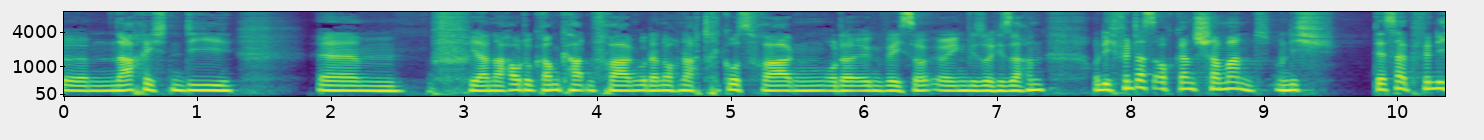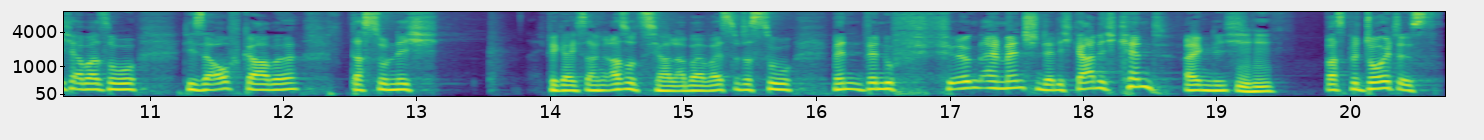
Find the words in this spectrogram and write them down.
ähm, Nachrichten, die ähm, ja nach Autogrammkarten fragen oder noch nach Trikots fragen oder irgendwelche, so, irgendwie solche Sachen. Und ich finde das auch ganz charmant. Und ich, deshalb finde ich aber so diese Aufgabe, dass du nicht ich will gar nicht sagen asozial, aber weißt du, dass du, wenn, wenn du für irgendeinen Menschen, der dich gar nicht kennt, eigentlich, Mhm. Was bedeutest,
